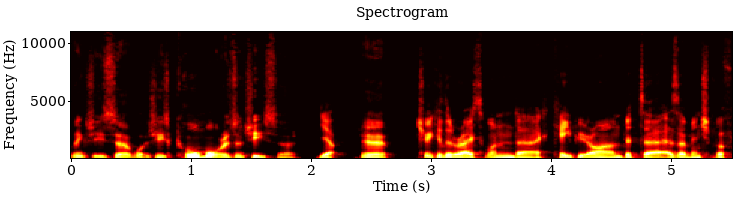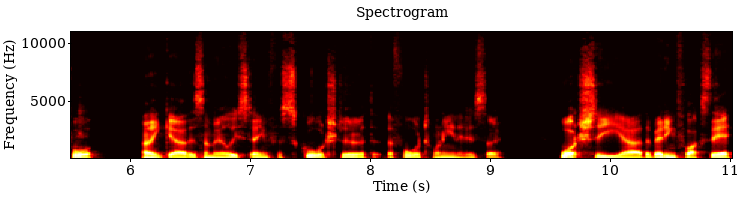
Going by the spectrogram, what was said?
I think she's uh, what she's Coolmore, isn't she? So yep, yeah, tricky little race, one to keep your eye on. But uh, as I mentioned before, I think uh, there's some early steam for Scorched Earth at the 420 there. So watch the uh, the betting flux there.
